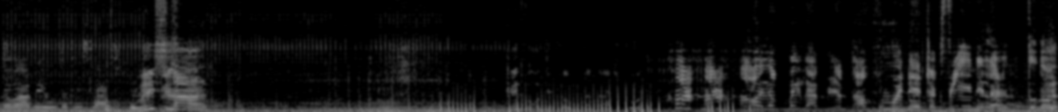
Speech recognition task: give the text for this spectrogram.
További utat viszlát. Viszlát! Csak színi lehet, tudod.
